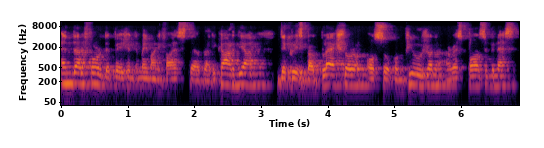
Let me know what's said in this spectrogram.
and therefore the patient may manifest bradycardia, decreased blood pressure, also confusion, unresponsiveness,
